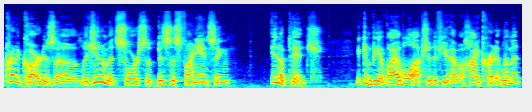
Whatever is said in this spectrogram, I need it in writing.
credit card is a legitimate source of business financing in a pinch. It can be a viable option if you have a high credit limit,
